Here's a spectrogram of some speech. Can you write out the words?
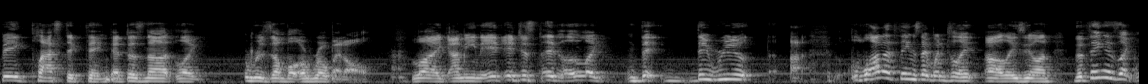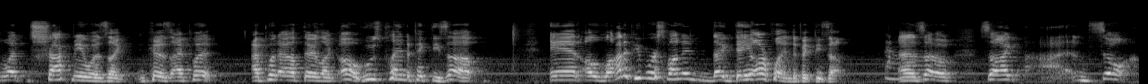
big plastic thing that does not like resemble a rope at all. Like, I mean, it, it just it, like they they real. Uh, a lot of things they went to la- uh, lazy on. The thing is, like, what shocked me was like because I put I put out there like, oh, who's planning to pick these up? And a lot of people responded like they are planning to pick these up. Uh-huh. And so, so I, I, so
